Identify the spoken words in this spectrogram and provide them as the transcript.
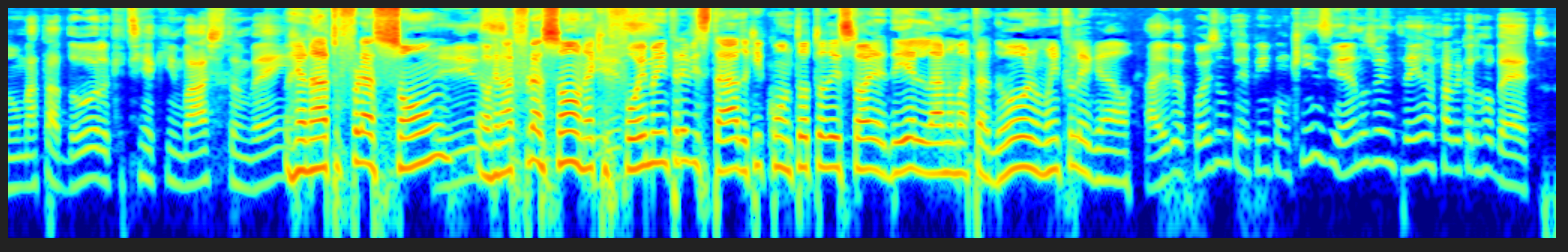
no Matadouro, que tinha aqui embaixo também. O Renato Frasson, Isso. é o Renato Frasson, né? Isso. Que foi meu entrevistado, que contou toda a história dele lá no Matadouro, muito legal. Aí depois de um tempinho, com 15 anos, eu entrei na fábrica do Roberto.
